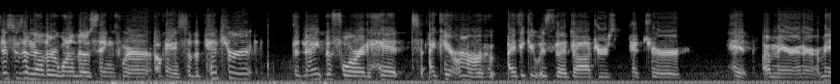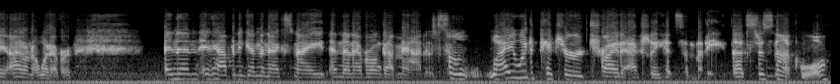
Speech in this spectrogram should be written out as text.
this is another one of those things where okay, so the pitcher the night before it hit, I can't remember. Who, I think it was the Dodgers pitcher hit a Mariner. I mean, I don't know, whatever. And then it happened again the next night, and then everyone got mad. So why would a pitcher try to actually hit somebody? That's just not cool.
